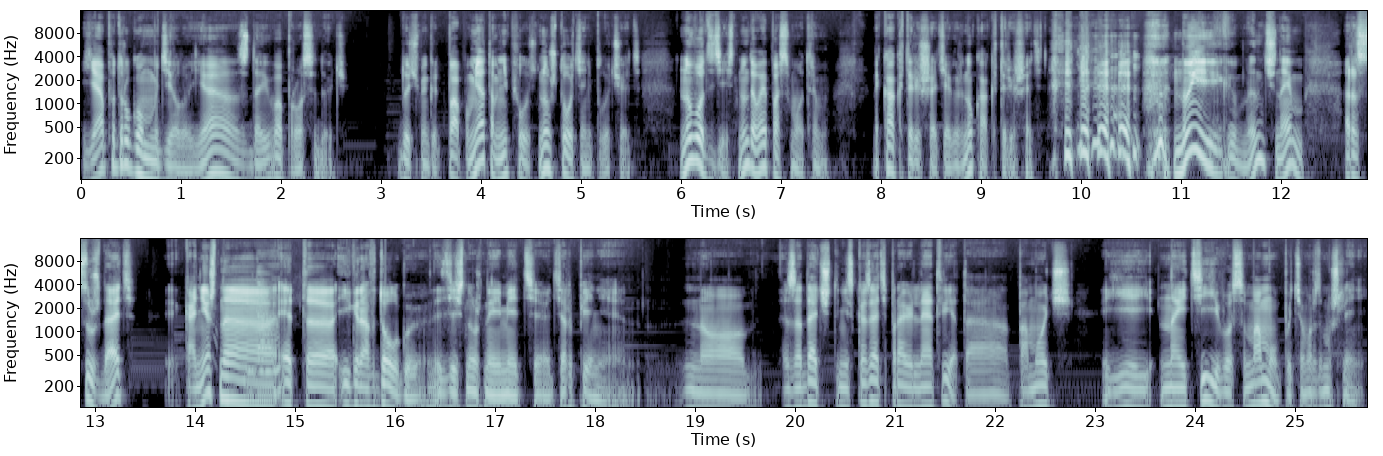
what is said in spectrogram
Я по-другому делаю. Я задаю вопросы дочь. Дочь мне говорит, папа, у меня там не получится. Ну, что у тебя не получается? Ну, вот здесь. Ну, давай посмотрим. Как это решать? Я говорю, ну, как это решать? Ну, и мы начинаем рассуждать. Конечно, это игра в долгую. Здесь нужно иметь э, терпение. Но задача-то не сказать правильный ответ, а помочь ей найти его самому путем размышлений.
